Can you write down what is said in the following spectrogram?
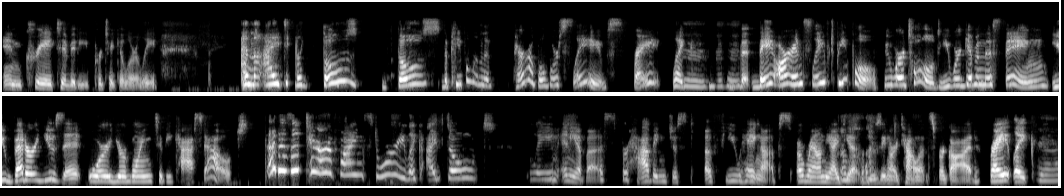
in creativity, particularly. And the idea, like those those the people in the parable were slaves, right? Like Mm, mhm. th- they are enslaved people who were told you were given this thing, you better use it or you're going to be cast out. That is a terrifying story. Like I don't blame any of us for having just a few hangups around the idea of using our talents for God, right? Like Yeah.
